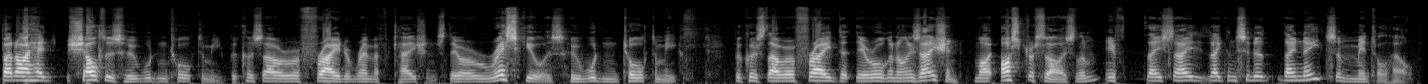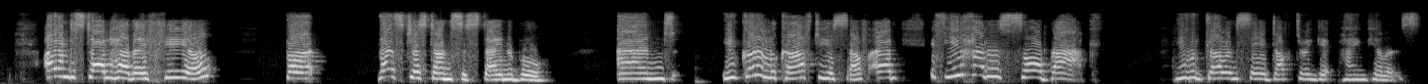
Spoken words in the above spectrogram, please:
but I had shelters who wouldn't talk to me because they were afraid of ramifications. There were rescuers who wouldn't talk to me because they were afraid that their organisation might ostracise them if they say they consider they need some mental help. I understand how they feel, but that's just unsustainable. And you've got to look after yourself. And if you had a sore back, you would go and see a doctor and get painkillers.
